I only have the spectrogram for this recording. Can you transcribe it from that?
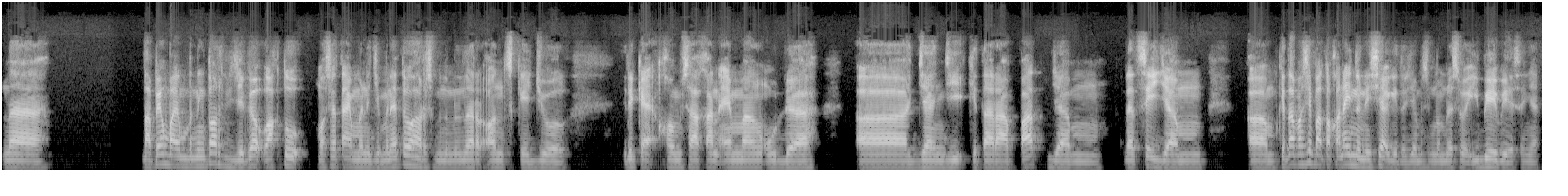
Nah, tapi yang paling penting tuh harus dijaga waktu. Maksudnya time managementnya tuh harus benar-benar on schedule. Jadi kayak kalau misalkan emang udah uh, janji kita rapat jam, let's say jam, um, kita pasti patokannya Indonesia gitu, jam 19 WIB biasanya.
